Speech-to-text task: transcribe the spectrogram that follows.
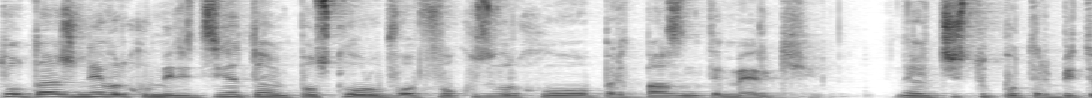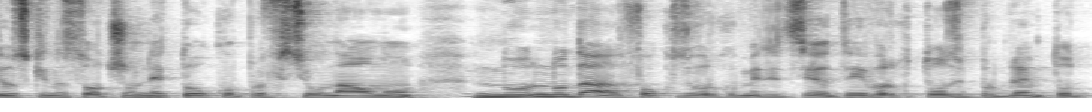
то даже не върху медицината, ами по-скоро фокус върху предпазните мерки. Не, чисто потребителски насочено, не толкова професионално, но, но да, фокус върху медицината и върху този проблем. То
